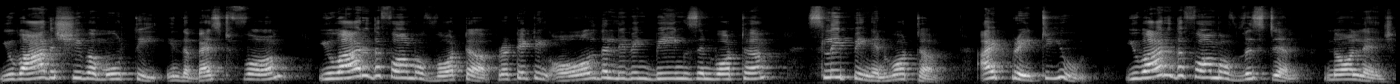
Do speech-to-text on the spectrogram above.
You are the Shiva Murti in the best form. You are in the form of water, protecting all the living beings in water, sleeping in water. I pray to you. You are in the form of wisdom, knowledge.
